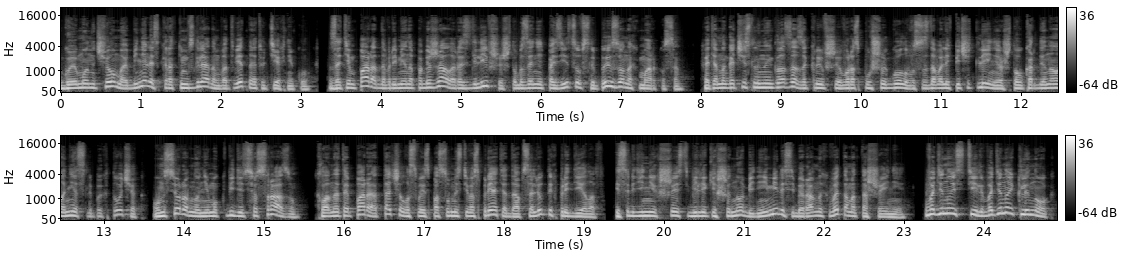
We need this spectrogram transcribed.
Гуэмон и Чиома обменялись кратким взглядом в ответ на эту технику. Затем пара одновременно побежала, разделившись, чтобы занять позицию в слепых зонах Маркуса. Хотя многочисленные глаза, закрывшие его распухшую голову, создавали впечатление, что у кардинала нет слепых точек, он все равно не мог видеть все сразу. Клан этой пары оттачивал свои способности восприятия до абсолютных пределов, и среди них шесть великих шиноби не имели себе равных в этом отношении. Водяной стиль, водяной клинок.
